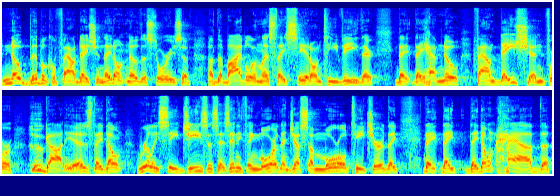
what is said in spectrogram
no biblical foundation. They don't know the stories of, of the Bible unless they see it on TV. They're, they they have no foundation for who God is. They don't really see Jesus as anything more than just some moral teacher. They, they, they, they don't have the,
